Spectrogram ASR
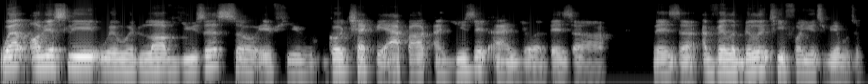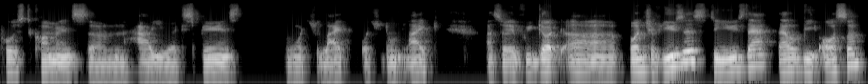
Well, obviously, we would love users. So if you go check the app out and use it, and there's a there's a availability for you to be able to post comments on how you experience what you like, what you don't like. And so if we got a bunch of users to use that, that would be awesome.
